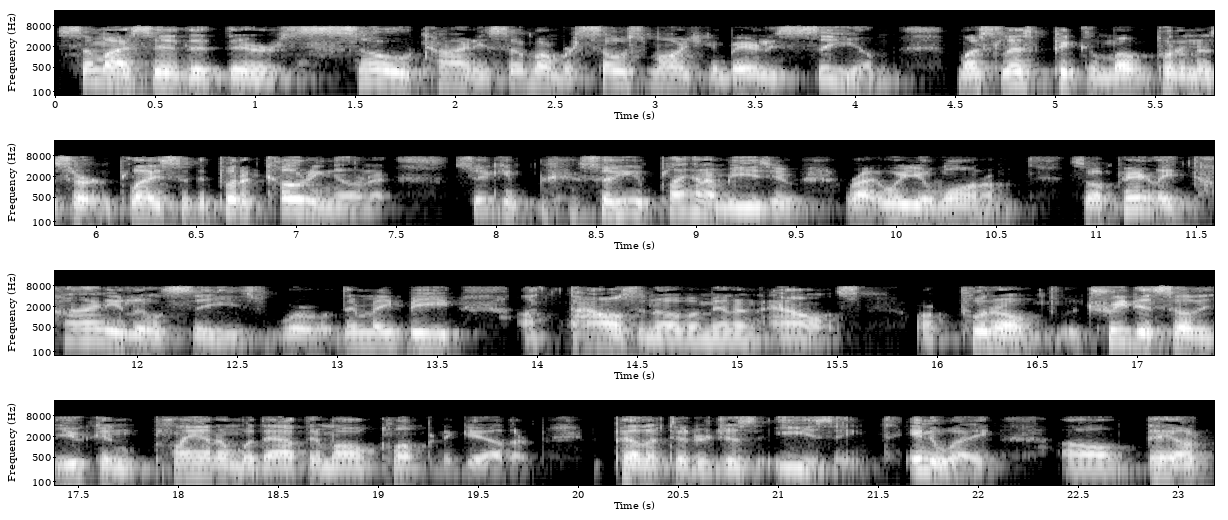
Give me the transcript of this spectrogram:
Somebody said that they're so tiny, some of them are so small you can barely see them, much less pick them up and put them in a certain place. So they put a coating on it so you can so you can plant them easier right where you want them. So apparently, tiny little seeds where there may be a thousand of them in an ounce or put on treated so that you can plant them without them all clumping together. Pelleted are just easy. Anyway, uh, they all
